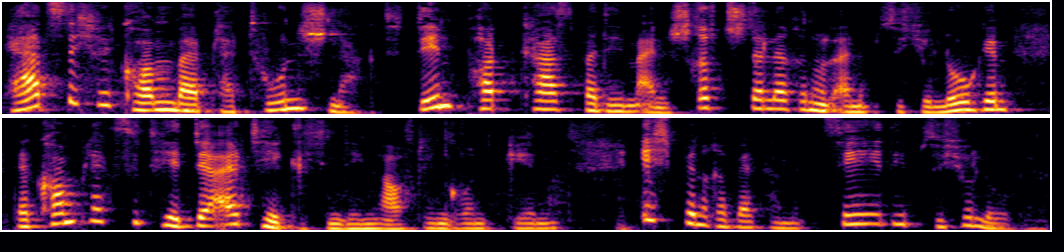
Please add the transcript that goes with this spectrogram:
Herzlich willkommen bei Platonisch nackt, dem Podcast, bei dem eine Schriftstellerin und eine Psychologin der Komplexität der alltäglichen Dinge auf den Grund gehen. Ich bin Rebecca mit C, die Psychologin.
